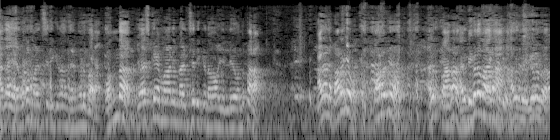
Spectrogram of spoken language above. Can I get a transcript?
അത് എവിടെ മത്സരിക്കണോ നിങ്ങൾ പറ. ഒന്ന് ജോസ് കെ മാണി മത്സരിക്കണോ ഇല്ലയോ എന്ന് പറ. അതാണ് പറഞ്ഞോ പറഞ്ഞോ. അത് പറ നിങ്ങൾ പറ. അത് നിങ്ങൾ പറ.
